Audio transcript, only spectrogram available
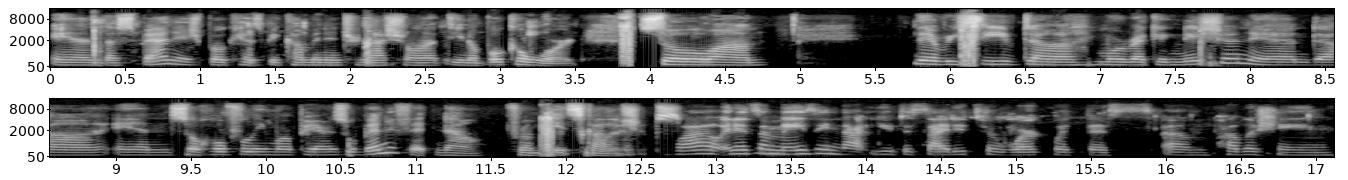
and the spanish book has become an international latino book award. So um, they received uh, more recognition and uh, and so hopefully more parents will benefit now from its scholarships. Wow. And it's amazing that you decided to work with this um, publishing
